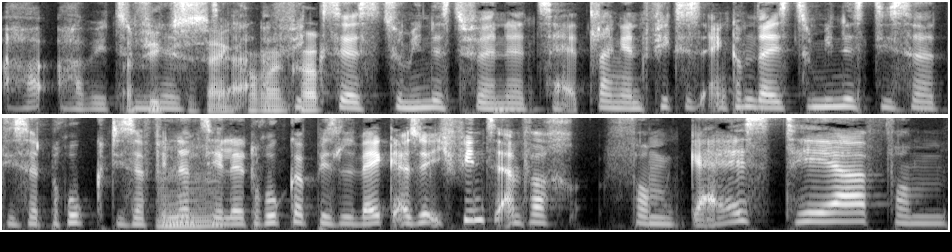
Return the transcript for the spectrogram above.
habe ich zumindest ein fixes Einkommen ein fixes, gehabt. zumindest für eine Zeit lang ein fixes Einkommen. Da ist zumindest dieser, dieser Druck, dieser finanzielle mhm. Druck ein bisschen weg. Also ich finde es einfach vom Geist her, vom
